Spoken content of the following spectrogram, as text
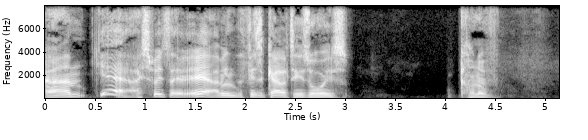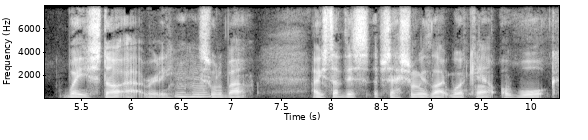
Um, yeah, I suppose. That, yeah, I mean, the physicality is always kind of where you start at. Really, Mhm. it's all about. I used to have this obsession with like working out a walk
